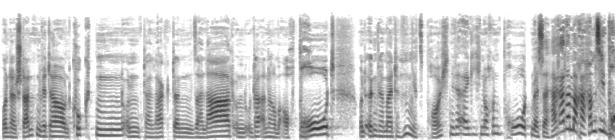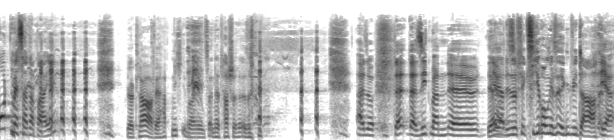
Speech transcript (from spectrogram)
Und dann standen wir da und guckten und da lag dann Salat und unter anderem auch Brot. Und irgendwer meinte, hm, jetzt bräuchten wir eigentlich noch ein Brotmesser. Herr Rademacher, haben Sie ein Brotmesser dabei? ja klar, wer hat nicht immer eins an der Tasche? Also, da, da sieht man, äh, Ja, ja, diese Fixierung ist irgendwie da. Ja,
